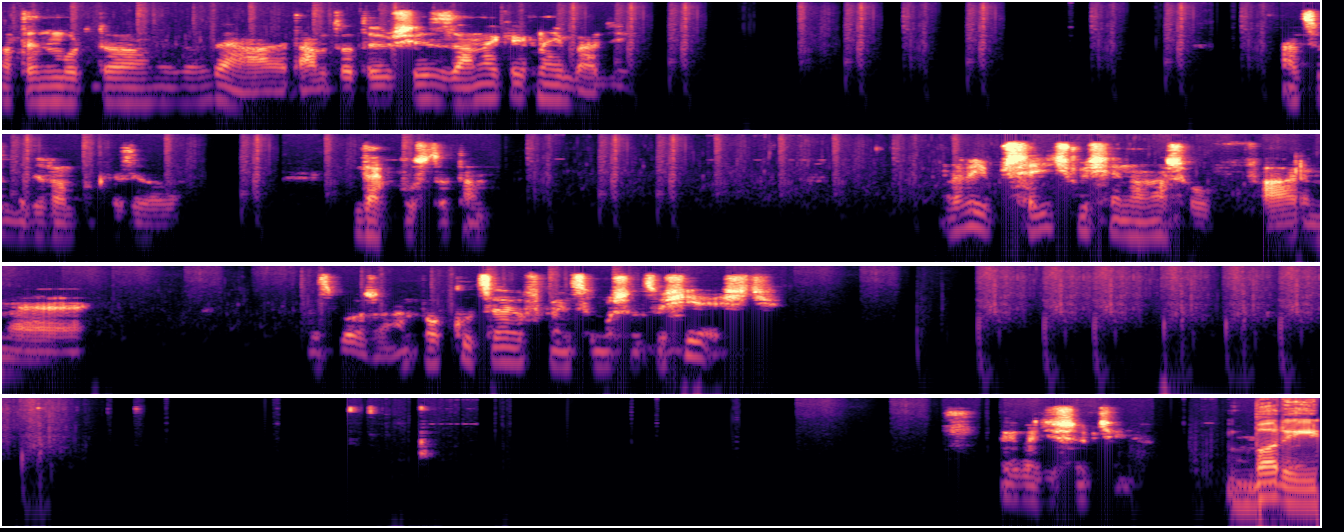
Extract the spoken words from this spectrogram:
No ten mur to nie wiem, ale tamto to już jest zamek jak najbardziej. A co będę wam pokazywał? Tak pusto tam. Lepiej przejdźmy się na naszą farmę zboża. Po kuce w końcu muszę coś jeść. Jak będzie szybciej. Buddy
